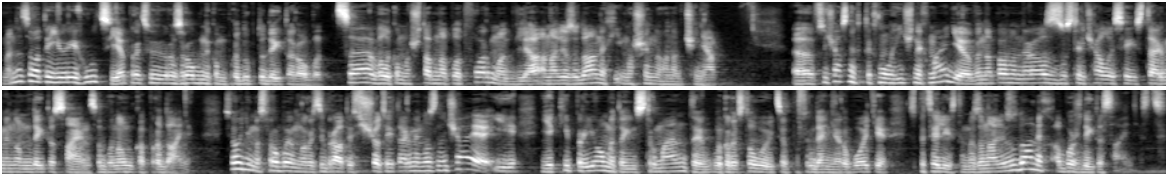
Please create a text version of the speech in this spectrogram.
Мене звати Юрій Гуц. Я працюю розробником продукту Data Robot. Це великомасштабна платформа для аналізу даних і машинного навчання. Е, В сучасних технологічних медіа ви, напевно, не раз зустрічалися із терміном Data Science або наука про дані. Сьогодні ми спробуємо розібратися, що цей термін означає і які прийоми та інструменти використовуються в повсякденній роботі спеціалістами з аналізу даних або ж Data Scientists.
